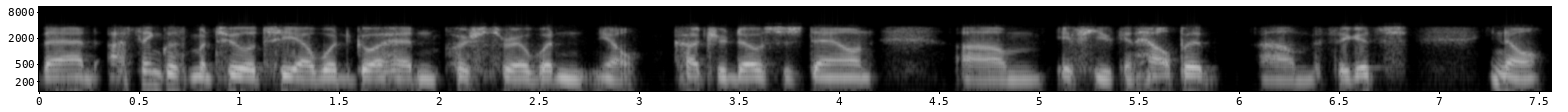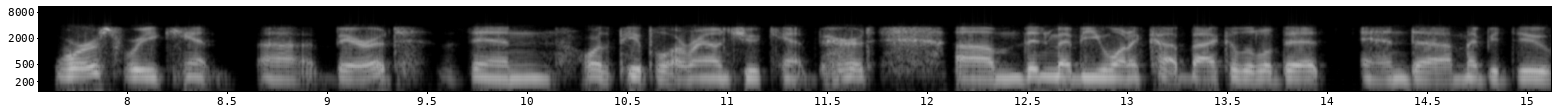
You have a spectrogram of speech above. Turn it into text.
that. I think with Matula I would go ahead and push through. I wouldn't, you know, cut your doses down um, if you can help it. Um, if it gets, you know, worse where you can't uh, bear it, then or the people around you can't bear it, um, then maybe you want to cut back a little bit and uh, maybe do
